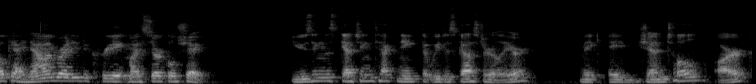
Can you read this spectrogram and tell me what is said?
Okay, now I'm ready to create my circle shape. Using the sketching technique that we discussed earlier, make a gentle arc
